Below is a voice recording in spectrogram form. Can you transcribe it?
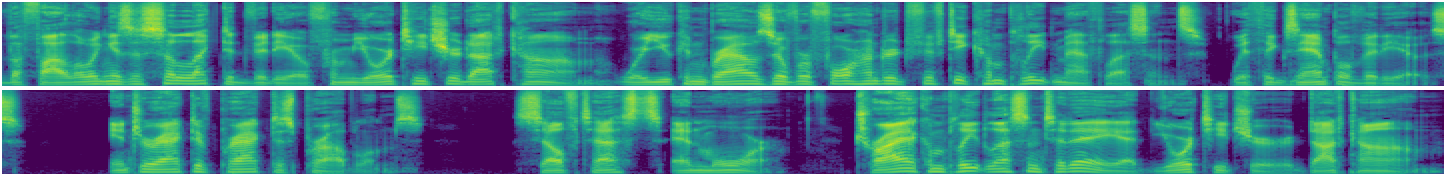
The following is a selected video from yourteacher.com where you can browse over 450 complete math lessons with example videos, interactive practice problems, self tests, and more. Try a complete lesson today at yourteacher.com.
